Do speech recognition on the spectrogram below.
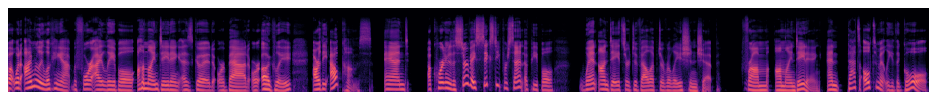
But what I'm really looking at before I label online dating as good or bad or ugly are the outcomes. And according to the survey, 60% of people went on dates or developed a relationship from online dating. And that's ultimately the goal.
